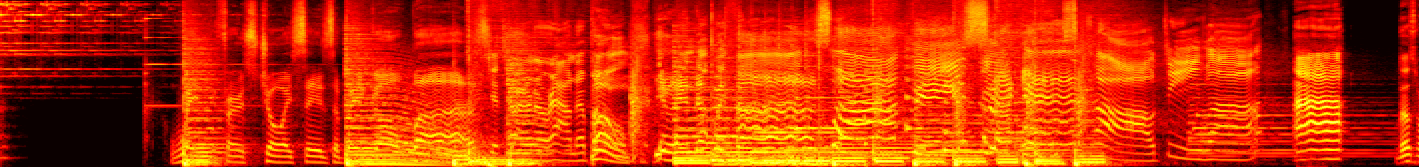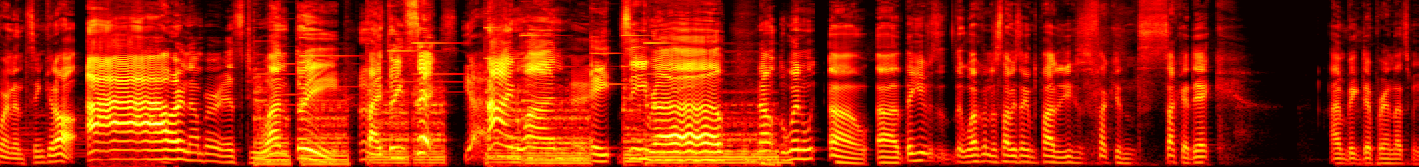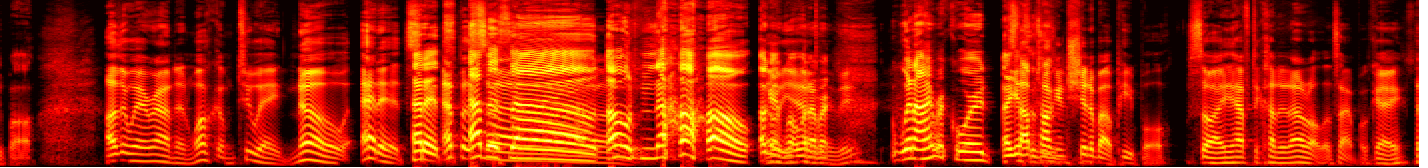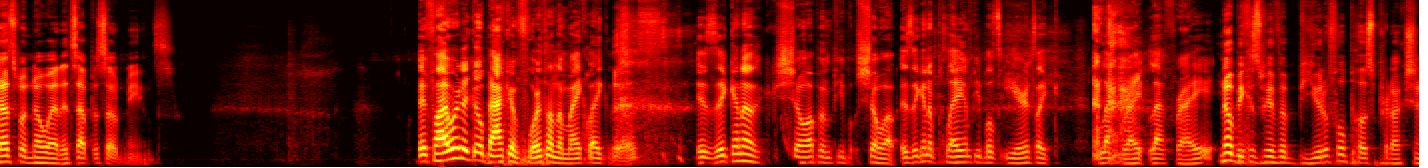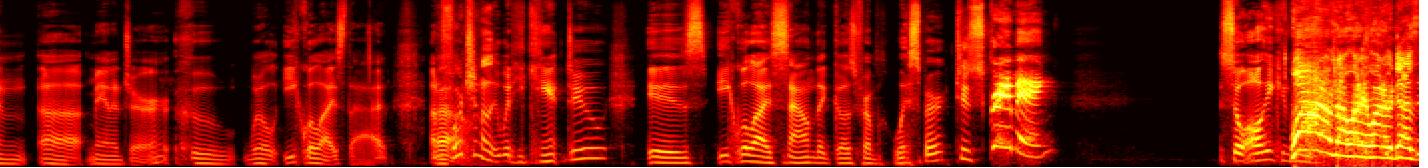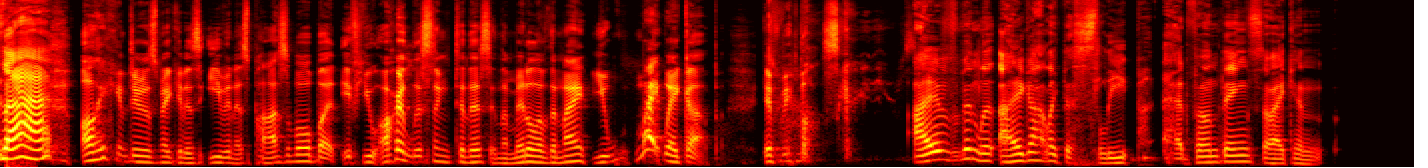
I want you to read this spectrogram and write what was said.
When your first choice is a big old bus, You turn around and boom, you end up with us. Sloppy seconds. Oh, diva. Ah. Those weren't in sync at all. Our number is 213 536 9180. Now, when we. Oh, uh, thank you. Welcome to Sloppy Seconds Pod. You can fucking suck a dick. I'm Big Dipper, and that's Meatball. Other way around, and welcome to a no edits Edits episode. episode. Oh, no. Okay, Oh, well, yeah, whatever. baby. When I record, I guess Stop this is- talking shit about people. So I have to cut it out all the time, okay? That's what no edits episode means. If I were to go back and forth on the mic like this, is it gonna show up in people? Show up? Is it gonna play in people's ears like left, right, left, right? No, because we have a beautiful post production uh, manager who will equalize that. Unfortunately, what he can't do is equalize sound that goes from whisper to screaming. So all he can Well, I do, don't know anyone who does that. all he can do is make it as even as possible. But if you are listening to this in the middle of the night, you might wake up if we both scream. I've been. Li- I got like the sleep headphone thing, so I can.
